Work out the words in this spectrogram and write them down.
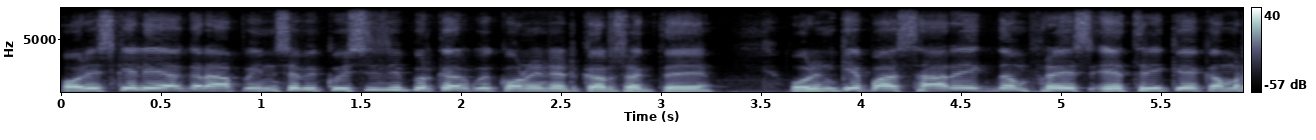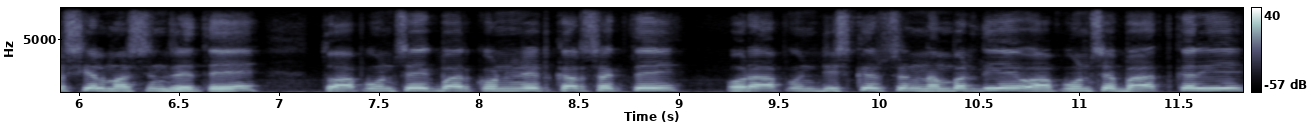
और इसके लिए अगर आप इनसे भी किसी भी प्रकार कोई कोऑर्डिनेट कर सकते हैं और इनके पास सारे एकदम फ्रेश ए के कमर्शियल मशीन रहते हैं तो आप उनसे एक बार कोऑर्डिनेट कर सकते हैं। और आप उन डिस्क्रिप्शन नंबर दिए, आप उनसे बात करिए,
